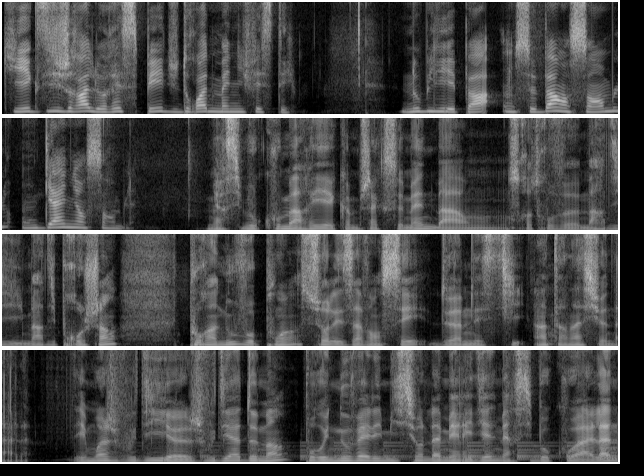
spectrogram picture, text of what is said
qui exigera le respect du droit de manifester. N'oubliez pas, on se bat ensemble, on gagne ensemble. Merci beaucoup Marie et comme chaque semaine, bah, on, se retrouve mardi, mardi prochain pour un nouveau point sur les avancées de Amnesty International. Et moi je vous dis, euh, je vous dis à demain pour une nouvelle émission de la Méridienne. Merci beaucoup à Alan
